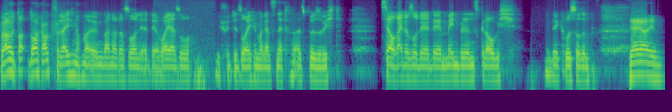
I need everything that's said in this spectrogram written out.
ja, Doc Ock vielleicht nochmal irgendwann oder so. Der, der war ja so, ich finde den so eigentlich immer ganz nett als Bösewicht. Ist ja auch einer so der, der Main Villains, glaube ich, der größeren. Ja, ja, eben.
